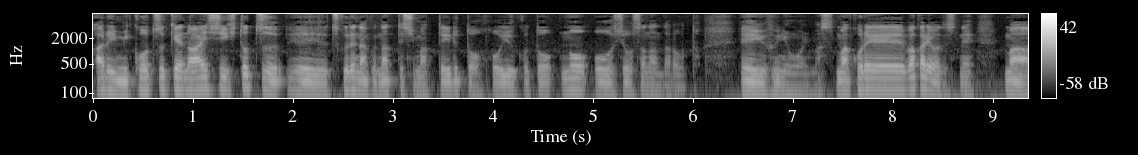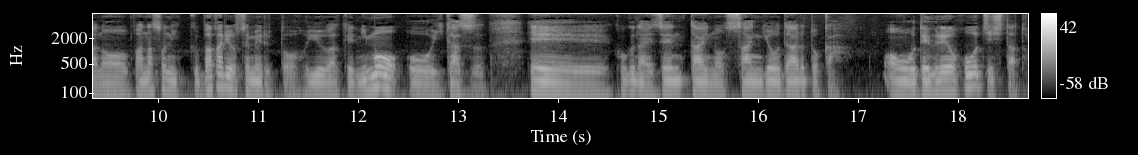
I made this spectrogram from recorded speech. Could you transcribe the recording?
ある意味交通系の IC 一つ、えー、作れなくなってしまっているということの詳細なんだろうというふうに思います。まあ、こればかりはですね、まあ、あのパナソニックばかりを責めるというわけにもいかず、えー、国内全体の産業であるとかデフレを放置したと、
